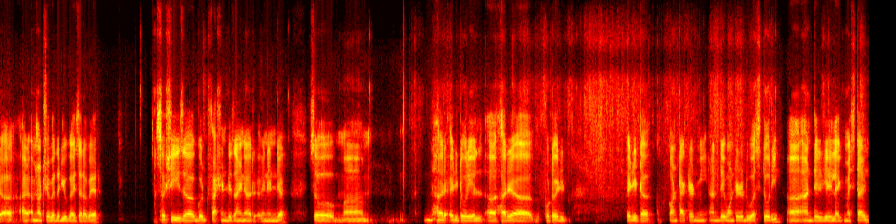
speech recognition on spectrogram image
uh, I, i'm not sure whether you guys are aware. So she is a good fashion designer in india. So um, her editorial uh, her uh, photo edit editor contacted me and they wanted to do a story uh, and they really liked my style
